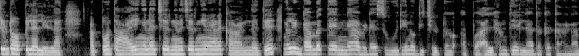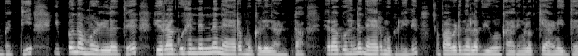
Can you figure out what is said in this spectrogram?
ഏറ്റവും ടോപ്പിലല്ലേ ഉള്ളത് അപ്പോൾ താഴെ ഇങ്ങനെ ചെറുങ്ങനെ ചെറുങ്ങനെയാണ് കാണുന്നത്. ഞങ്ങൾ ഉണ്ടാകുമ്പോൾ തന്നെ അവിടെ സൂര്യൻ ഉദിച്ചു കിട്ടും അപ്പോൾ അലഹമ്മദില്ല അതൊക്കെ കാണാൻ പറ്റി. ഇപ്പോൾ നമ്മൾ ഉള്ളത് ഹിറ ഗുഹന്റെ തന്നെ നേരെ മുകളിലാണ് കേട്ടോ ഹിറ ഗുഹന്റെ നേരെ മുകളിൽ അപ്പോൾ അവിടെ നിന്നുള്ള വ്യൂവും കാര്യങ്ങളൊക്കെയാണ് ഇത്.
